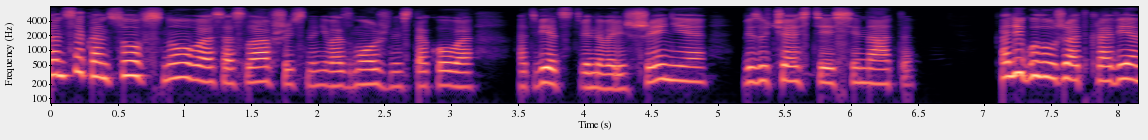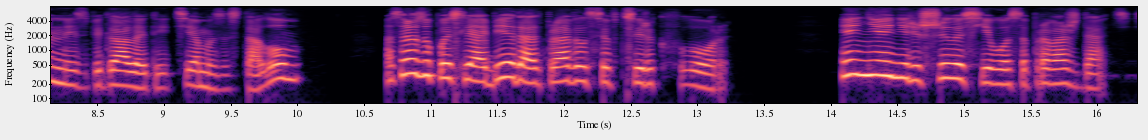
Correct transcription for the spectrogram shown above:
В конце концов, снова сославшись на невозможность такого ответственного решения без участия Сената, Калигула уже откровенно избегал этой темы за столом, а сразу после обеда отправился в цирк Флоры. Энния не решилась его сопровождать.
